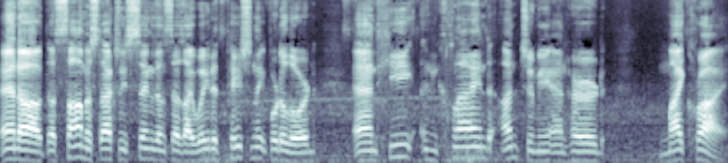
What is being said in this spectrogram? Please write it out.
And uh, the psalmist actually sings and says, I waited patiently for the Lord, and he inclined unto me and heard my cry.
